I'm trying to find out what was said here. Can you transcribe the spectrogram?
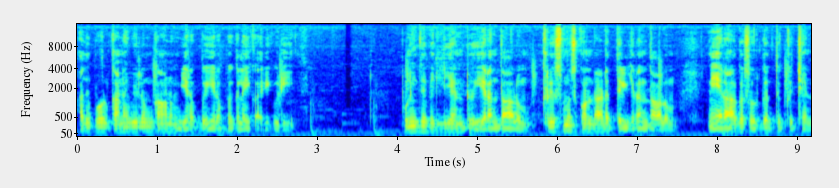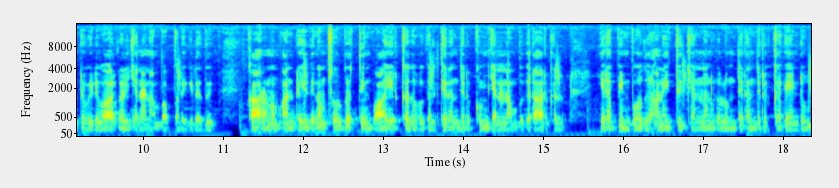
அதுபோல் கனவிலும் காணும் இறப்பு இறப்புகளை அறிகுறி. புனித வெள்ளியன்று இறந்தாலும் கிறிஸ்மஸ் கொண்டாட்டத்தில் இறந்தாலும் நேராக சொர்க்கத்துக்கு சென்று விடுவார்கள் என நம்பப்படுகிறது. காரணம் அன்றைய தினம் சொர்க்கத்தின் வாயிற்கதவுகள் திறந்திருக்கும் என நம்புகிறார்கள். இறப்பின் போது அனைத்து ஜன்னல்களும் திறந்திருக்க வேண்டும்.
